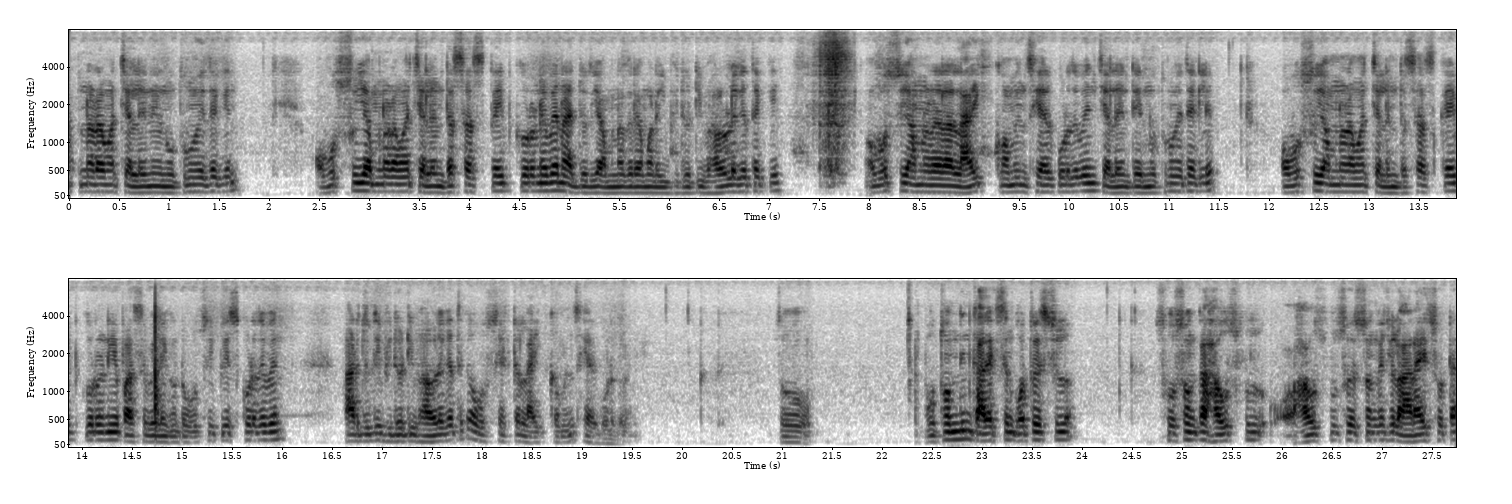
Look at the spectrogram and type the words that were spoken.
আপনারা আমার চ্যানেলে নতুন হয়ে থাকেন অবশ্যই আপনারা আমার চ্যানেলটা সাবস্ক্রাইব করে নেবেন, আর যদি আপনাদের আমার এই ভিডিওটি ভালো লেগে থাকে, অবশ্যই আপনারা লাইক, কমেন্ট, শেয়ার করে দেবেন চ্যানেলটা নতুন হয়ে থাকলে। অবশ্যই আপনারা আমার চ্যানেলটা সাবস্ক্রাইব করে নিয়ে পাশে বেল আইকনটা অবশ্যই প্রেস করে দেবেন, আর যদি ভিডিওটি ভালো লেগে থাকে, অবশ্যই একটা লাইক, কমেন্ট, শেয়ার করে দেবেন। তো প্রথম দিন কালেকশন কত এসেছিল? শো সংখ্যা হাউসফুল হাউসফুল শোয়ের সংখ্যা ছিল আড়াইশোটা,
